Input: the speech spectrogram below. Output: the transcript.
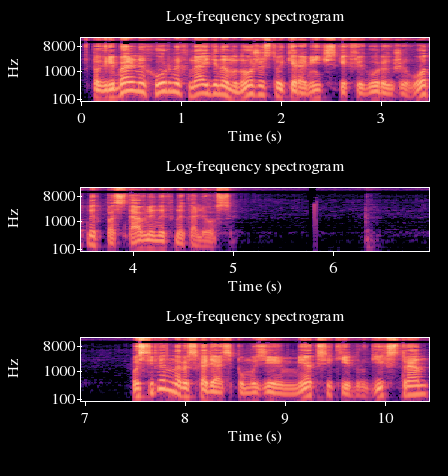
в погребальных урнах найдено множество керамических фигурок животных, поставленных на колеса. Постепенно расходясь по музеям Мексики и других стран,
